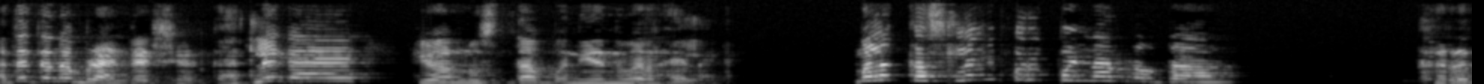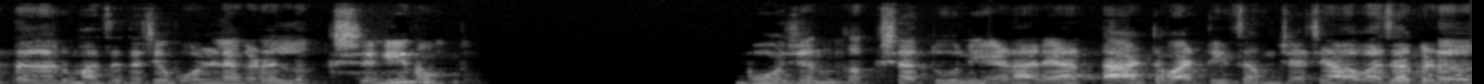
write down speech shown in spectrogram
आता त्यांना ब्रँडेड शर्ट घातले काय? किंवा नुसता बनियनवर राहिला मला कसलाही फरक पडणार नव्हता. खर तर माझं त्याच्या बोलण्याकडे लक्षही नव्हतं. भोजन कक्षातून येणाऱ्या ताट वाटी चमच्याच्या आवाजाकडं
